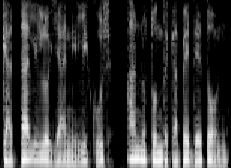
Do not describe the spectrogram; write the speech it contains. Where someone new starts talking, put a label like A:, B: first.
A: κατάλληλο για ανηλίκους άνω των 15 ετών.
